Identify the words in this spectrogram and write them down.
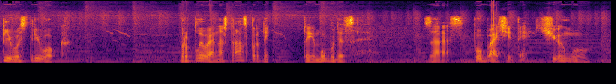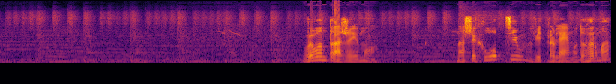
півострівок пропливе наш транспортник, то йому буде все. Зараз побачите чому. Вивантажуємо наших хлопців, відправляємо до гармат.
